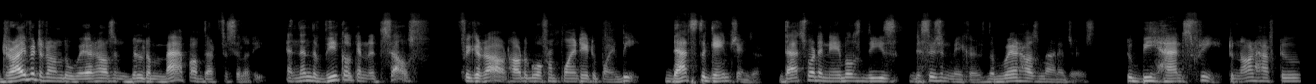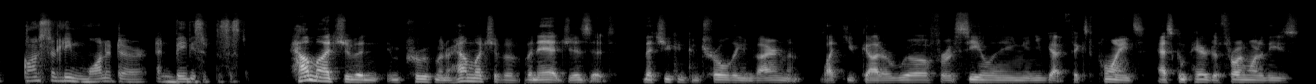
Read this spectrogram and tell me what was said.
drive it around the warehouse, and build a map of that facility. And then the vehicle can itself figure out how to go from point A to point B. That's the game changer. That's what enables these decision makers, the warehouse managers, to be hands free, to not have to constantly monitor and babysit the system. How much of an improvement or how much of an edge is it that you can control the environment. Like you've got a roof or a ceiling and you've got fixed points as compared to throwing one of these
